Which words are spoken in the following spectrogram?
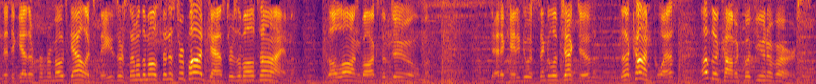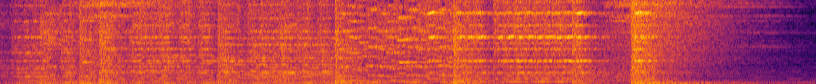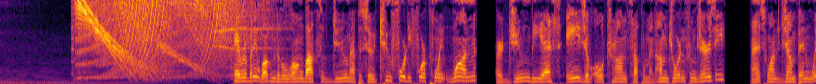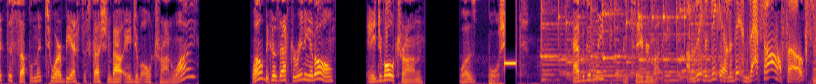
Banded together from remote galaxies are some of the most sinister podcasters of all time the Long Box of Doom. Dedicated to a single objective the conquest of the comic book universe. Hey everybody, welcome to the Long Box of Doom, episode 244.1, our June BS Age of Ultron supplement. I'm Jordan from Jersey, and I just wanted to jump in with the supplement to our BS discussion about Age of Ultron. Why? Well, because after reading it all, Age of Ultron was bullshit. Have a good week and save your money. That's all, folks.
